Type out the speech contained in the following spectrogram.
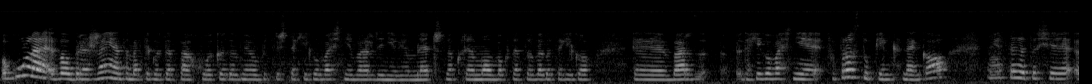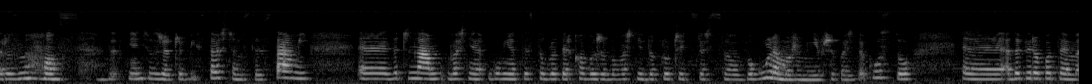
w ogóle wyobrażenia na temat tego zapachu, jako to miało być coś takiego właśnie bardziej, nie wiem, mleczno-kremowo-kwiatowego, takiego bardzo, takiego właśnie po prostu pięknego, no niestety to się rozmyło w zetknięciu z rzeczywistością, z testami. E, zaczynałam właśnie głównie od testów bloterkowych, żeby właśnie wykluczyć coś, co w ogóle może mi nie przypaść do gustu. E, a dopiero potem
